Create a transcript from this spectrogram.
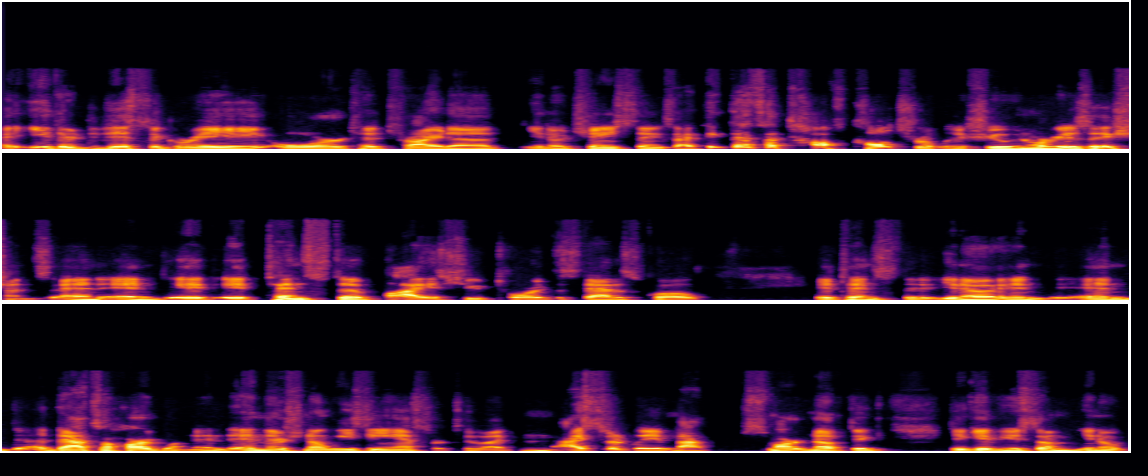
uh, either to disagree or to try to you know change things. I think that's a tough cultural issue in organizations and and it, it tends to bias you toward the status quo it tends to you know and and that's a hard one and and there's no easy answer to it and i certainly am not smart enough to to give you some you know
